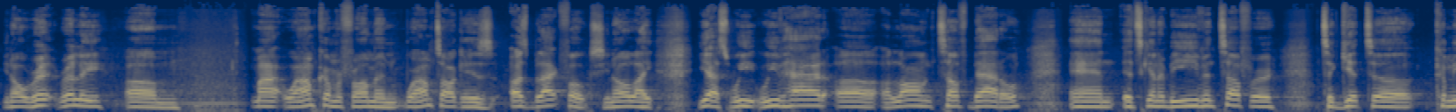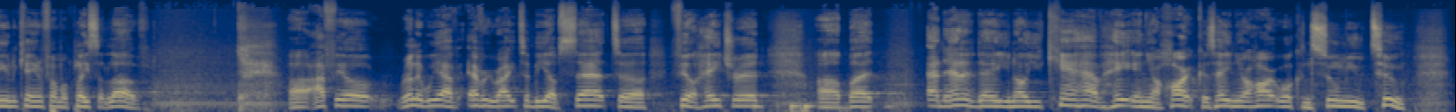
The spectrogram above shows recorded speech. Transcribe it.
you know, re- really, um, my where I'm coming from and where I'm talking is us black folks. You know, like yes, we we've had a, a long tough battle, and it's gonna be even tougher to get to communicating from a place of love. Uh, I feel really we have every right to be upset, to feel hatred, uh, but at the end of the day, you know, you can't have hate in your heart because hate in your heart will consume you too,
